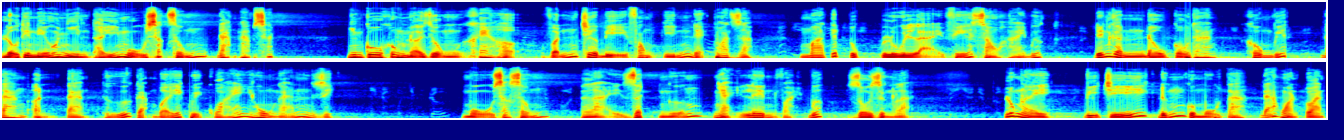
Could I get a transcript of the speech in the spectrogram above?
Lỗ thiên nhiễu nhìn thấy mụ sắc sống đang áp sát, nhưng cô không lợi dụng khe hở, vẫn chưa bị phong kín để thoát ra, mà tiếp tục lùi lại phía sau hai bước. Đến gần đầu cầu thang, không biết đang ẩn tàng thứ cạm bẫy quỷ quái hung hãn gì. Mụ sắc sống lại giật ngưỡng nhảy lên vài bước rồi dừng lại. Lúc này, vị trí đứng của mụ ta đã hoàn toàn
